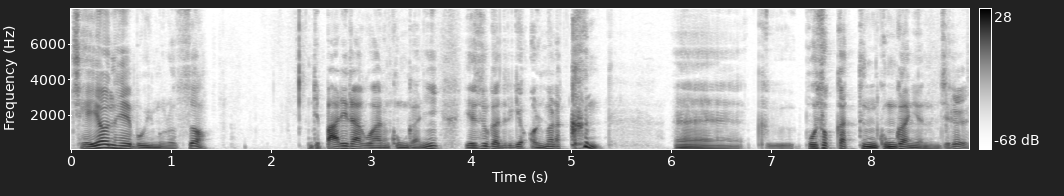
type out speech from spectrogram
재현해 보임으로써 이제 파리라고 하는 공간이 예술가들에게 얼마나 큰 에, 그 보석 같은 공간이었는지를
